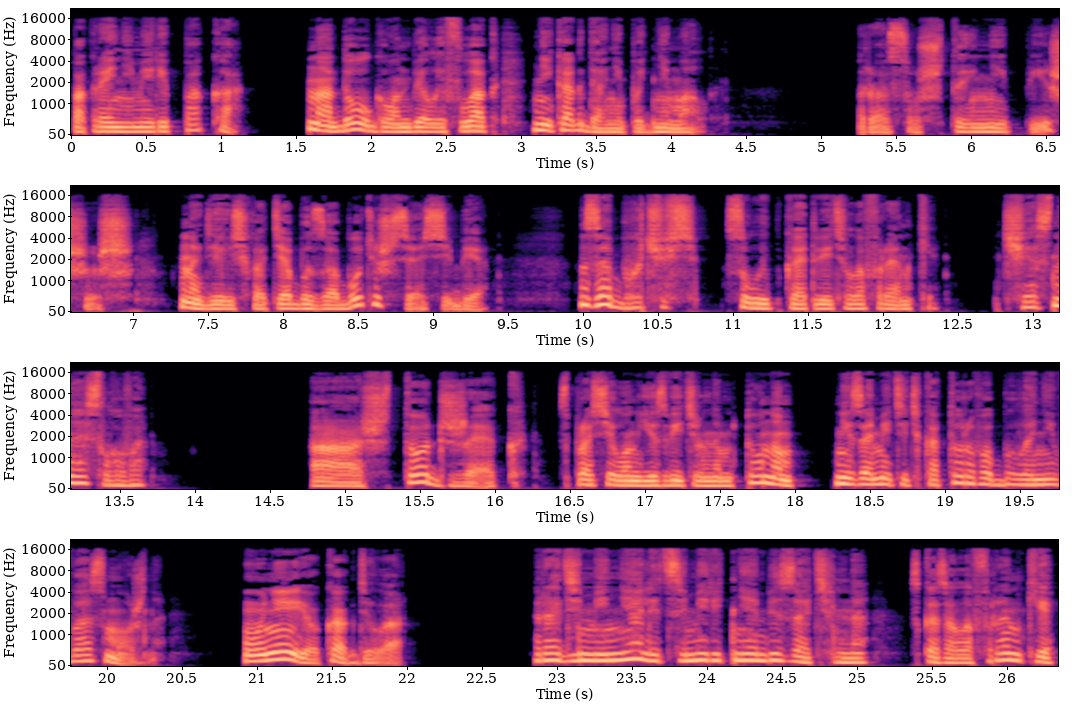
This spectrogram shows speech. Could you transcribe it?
по крайней мере, пока. Надолго он белый флаг никогда не поднимал. «Раз уж ты не пишешь, надеюсь, хотя бы заботишься о себе?» «Забочусь», — с улыбкой ответила Фрэнки. «Честное слово». «А что, Джек?» — спросил он язвительным тоном, не заметить которого было невозможно. «У нее как дела?» «Ради меня лицемерить не обязательно», — сказала Фрэнки,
